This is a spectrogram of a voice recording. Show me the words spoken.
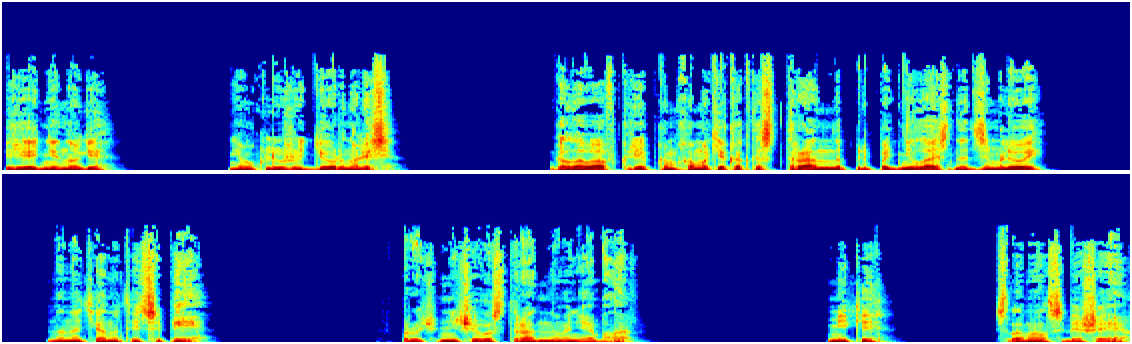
Передние ноги неуклюже дернулись. Голова в крепком хомуте как-то странно приподнялась над землей на натянутой цепи. Впрочем, ничего странного не было. Микки сломал себе шею.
